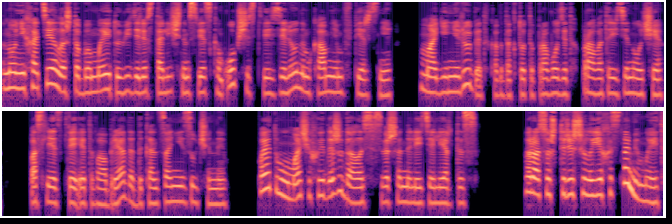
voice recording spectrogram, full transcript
но не хотела, чтобы Мэйд увидели в столичном светском обществе с зеленым камнем в перстне. Маги не любят, когда кто-то проводит право третьей ночи. Последствия этого обряда до конца не изучены. Поэтому мачеха и дожидалась совершеннолетия Лертес. «Раз уж ты решила ехать с нами, Мэйд,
